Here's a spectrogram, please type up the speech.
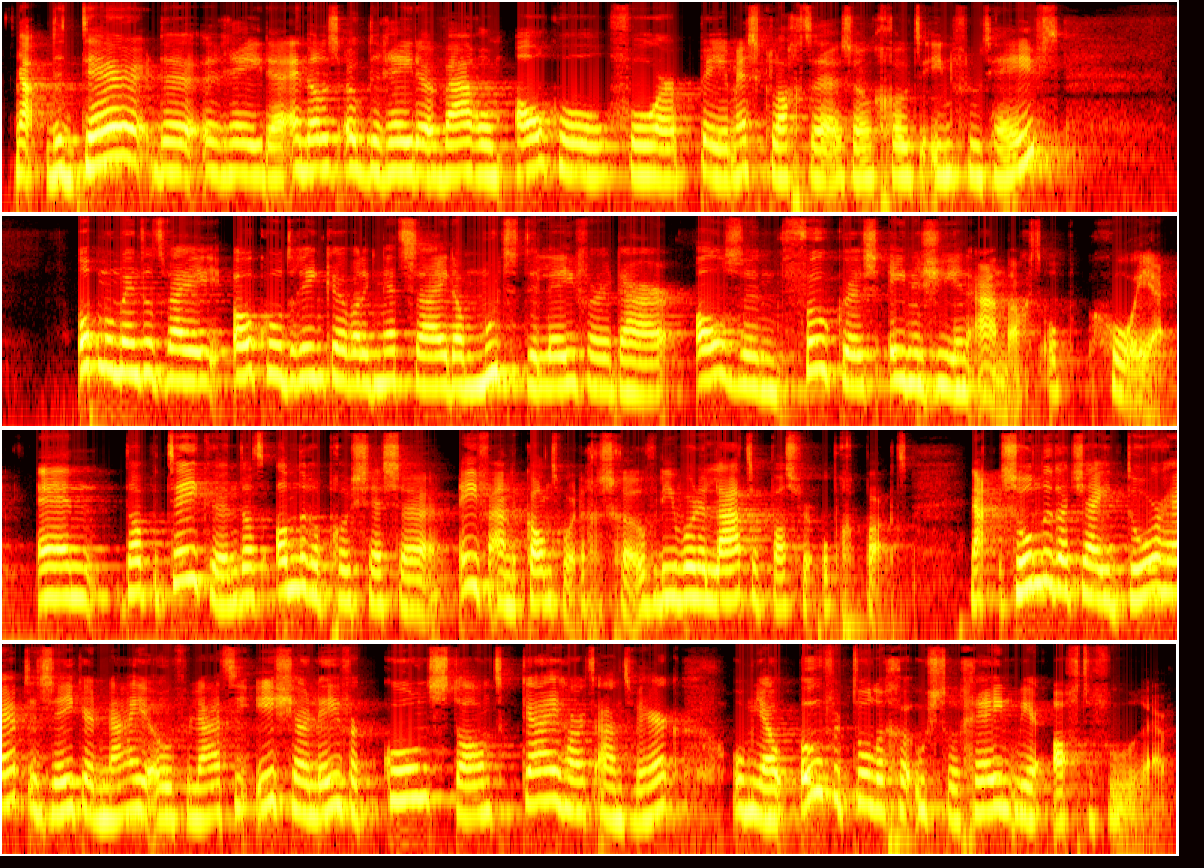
Nou, de derde reden, en dat is ook de reden waarom alcohol voor PMS-klachten zo'n grote invloed heeft. Op het moment dat wij alcohol drinken, wat ik net zei, dan moet de lever daar al zijn focus, energie en aandacht op gooien. En dat betekent dat andere processen even aan de kant worden geschoven. Die worden later pas weer opgepakt. Nou, zonder dat jij het doorhebt, en zeker na je ovulatie, is jouw lever constant keihard aan het werk om jouw overtollige oestrogeen weer af te voeren.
